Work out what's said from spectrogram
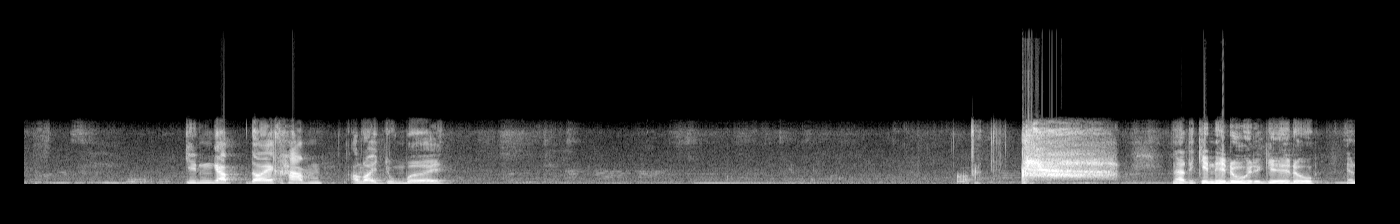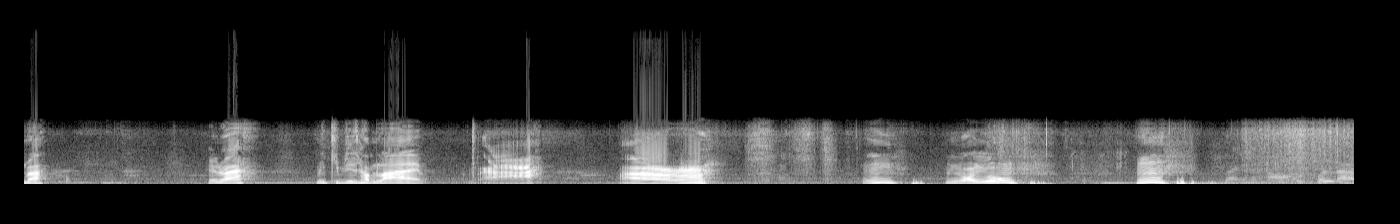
ๆ กินกับดอยคำอร่อยจุงเบยอ่าน่าจะกินให้ดูเดี๋ยวกินให้ดู เห็นปะเห็นปะมีคลิปที่ทำร้าย อ่า อ่า อืมอร่อยลุงอืมแบ่งกับน้องคนละ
